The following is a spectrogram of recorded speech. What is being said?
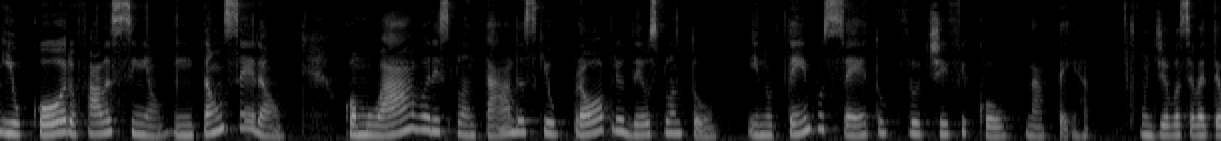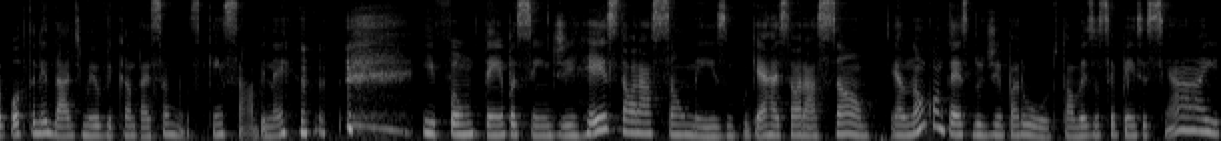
E o coro fala assim, ó: "Então serão como árvores plantadas que o próprio Deus plantou, e no tempo certo frutificou na terra." Um dia você vai ter oportunidade de me ouvir cantar essa música, quem sabe, né? E foi um tempo assim de restauração mesmo, porque a restauração, ela não acontece do dia para o outro. Talvez você pense assim: "Ai,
